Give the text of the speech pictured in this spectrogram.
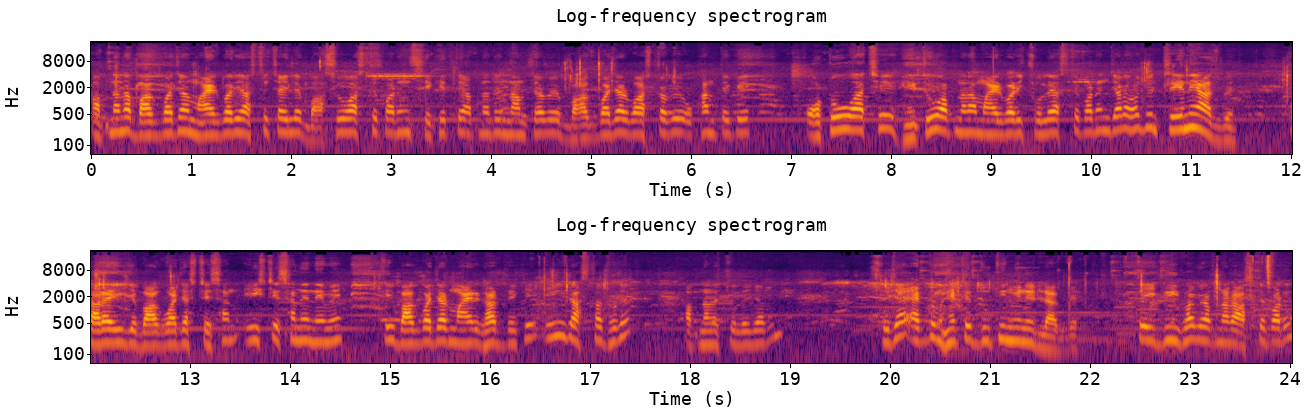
আপনারা বাগবাজার মায়ের বাড়ি আসতে চাইলে বাসেও আসতে পারেন। সেক্ষেত্রে আপনাদের নামতে হবে বাগবাজার বাস স্টপে। ওখান থেকে অটোও আছে, হেঁটেও আপনারা মায়ের বাড়ি চলে আসতে পারেন। যারা ভাবছেন ট্রেনে আসবেন, তারা এই যে বাগবাজার স্টেশন, এই স্টেশনে নেমে এই বাগবাজার মায়ের ঘাট দেখে এই রাস্তা ধরে আপনারা চলে যাবেন। সোজা একদম হেঁটে দু তিন মিনিট লাগবে। তো এই দুইভাবে আপনারা আসতে পারেন।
